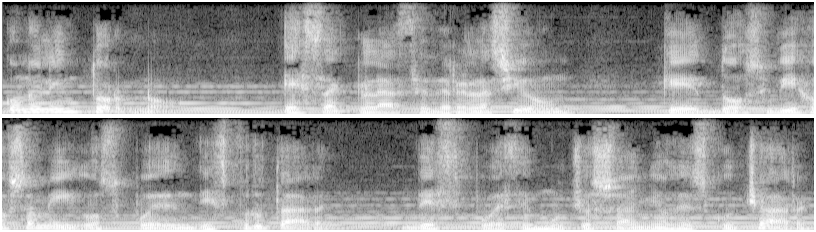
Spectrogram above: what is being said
con el entorno, esa clase de relación que dos viejos amigos pueden disfrutar después de muchos años de escuchar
